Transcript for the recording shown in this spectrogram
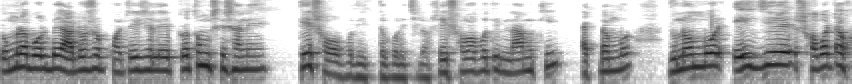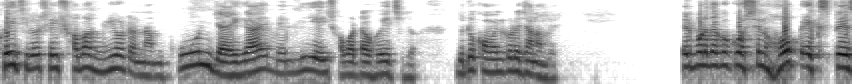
তোমরা বলবে আঠারোশো পঁচাশি সালে প্রথম সেশনে কে সভাপতিত্ব করেছিল? সেই সভাপতির নাম কি? এক নম্বর। দু নম্বর, এই যে সভাটা হয়েছিল, সেই সভা গৃহটার নাম কোন জায়গায় মেনলি এই সভাটা হয়েছিল? দুটো কমেন্ট করে জানাবে। এরপরে দেখো question hope express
